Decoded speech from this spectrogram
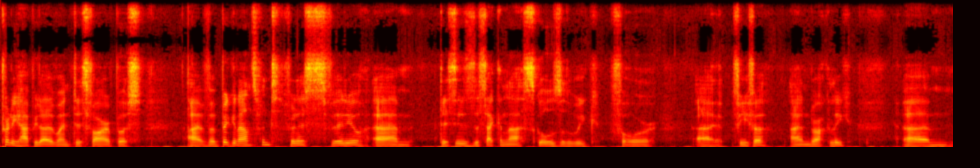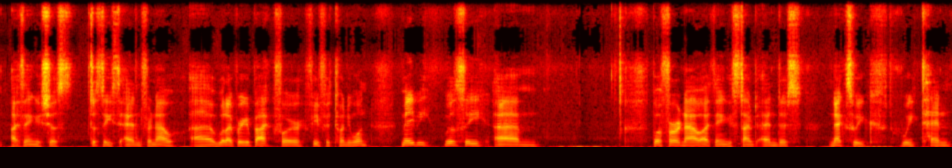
pretty happy that I went this far, but I have a big announcement for this video. Um, this is the second last Goals of the Week for uh, FIFA and Rocket League. Um, I think it's just just needs to end for now. Uh, will I bring it back for FIFA 21? Maybe. We'll see. Um, but for now, I think it's time to end it. Next week, week 10,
